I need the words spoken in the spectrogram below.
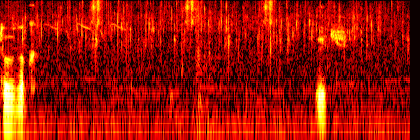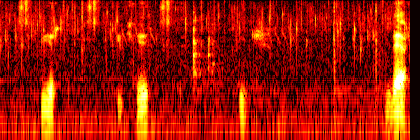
Tuzluk. 3 1 2 3 Ver.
